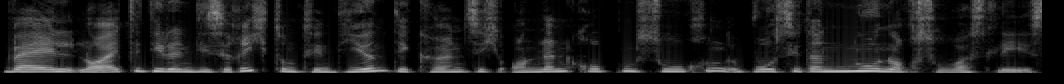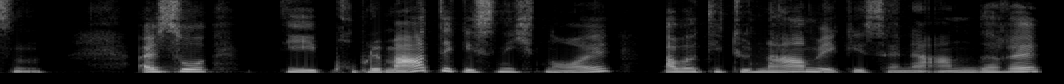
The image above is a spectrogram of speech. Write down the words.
weil Leute, die dann in diese Richtung tendieren, die können sich Online-Gruppen suchen, wo sie dann nur noch sowas lesen. Also die Problematik ist nicht neu, aber die Dynamik ist eine andere.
